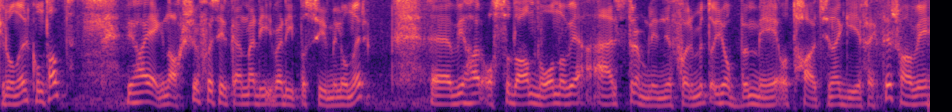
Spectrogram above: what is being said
kroner kontant. Vi har egne aksjer for ca. en verdi, verdi, på 7 millioner. Eh, vi har også da nå, når vi er strømlinjeformet og jobber med å ta ut synergieffekter, så har vi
